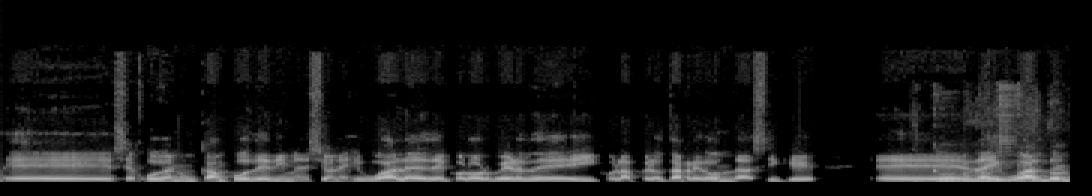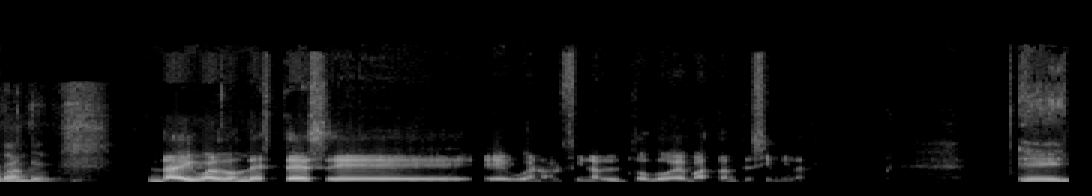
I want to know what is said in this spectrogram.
eh, se juega en un campo de dimensiones iguales, de color verde y con la pelota redonda, así que eh, da, igual donde, da igual donde estés, eh, bueno, al final todo es bastante similar. Eh,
